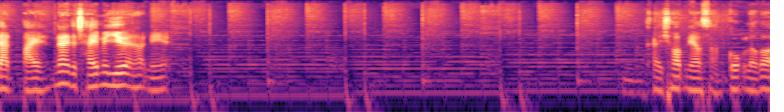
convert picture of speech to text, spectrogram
จัดไปน่าจะใช้ไม่เยอะนะครับนี้ ใครชอบแนวสามก๊กแล้วก็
